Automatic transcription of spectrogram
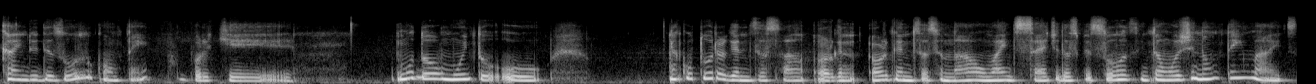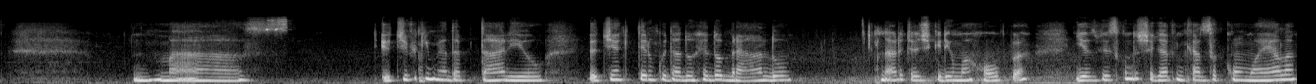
caindo em desuso com o tempo, porque mudou muito o, a cultura organização, organ, organizacional, o mindset das pessoas, então hoje não tem mais. Mas eu tive que me adaptar e eu, eu tinha que ter um cuidado redobrado na hora de adquirir uma roupa e às vezes quando eu chegava em casa com ela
